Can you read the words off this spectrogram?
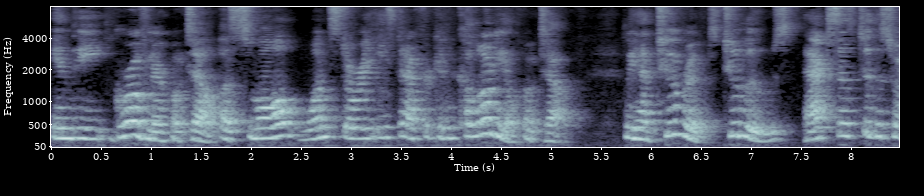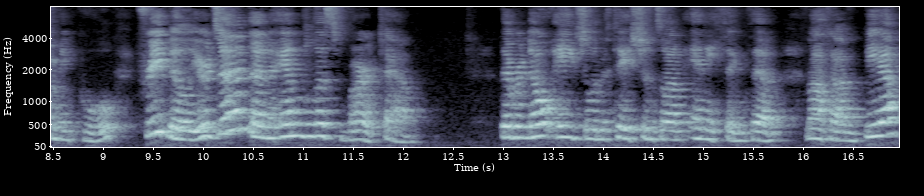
in the Grosvenor Hotel, a small one-story East African colonial hotel. We had two rooms, two loos, access to the swimming pool, free billiards, and an endless bar tab. There were no age limitations on anything then, not on beer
